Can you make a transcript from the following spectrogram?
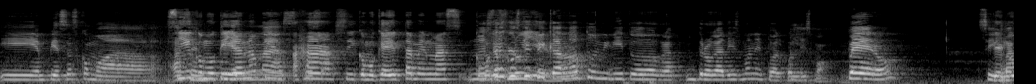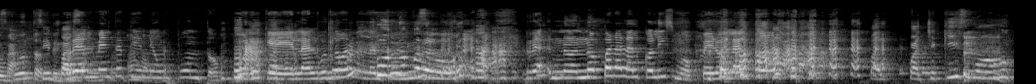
y empiezas como a, a Sí, como que ya no más. piensas, ajá, sí, como que hay también más, No como que estoy fluye, justificando ¿no? tu, ni tu droga- drogadismo ni tu alcoholismo, pero sí Tengo un punto, sí tengo pasa. Realmente Ajá. tiene un punto, porque el alcohol... Punto para el Re- no, no para el alcoholismo, pero el alcohol, pa- pachequismo.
